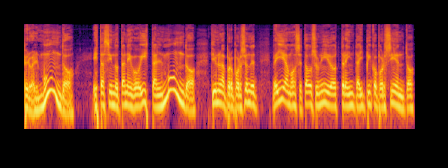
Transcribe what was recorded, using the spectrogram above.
Pero el mundo está siendo tan egoísta. El mundo tiene una proporción de, veíamos Estados Unidos, 30 y pico por ciento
